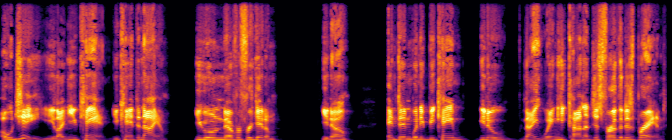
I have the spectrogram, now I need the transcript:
OG. You like you can't you can't deny him. You will never forget him. You know. And then when he became, you know, Nightwing, he kind of just furthered his brand.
